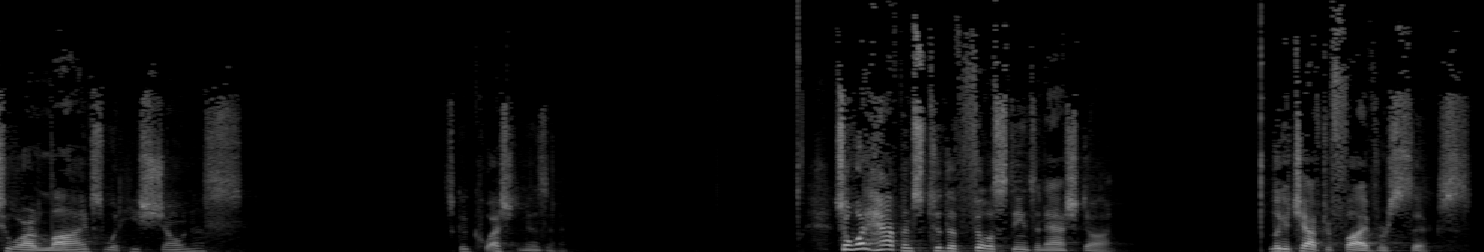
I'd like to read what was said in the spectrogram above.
to our lives what He's shown us? It's a good question, isn't it? So, what happens to the Philistines in Ashdod? Look at chapter 5, verse 6.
